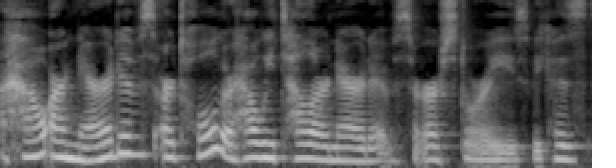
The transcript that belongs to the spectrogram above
how our narratives are told or how we tell our narratives or our stories. Because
